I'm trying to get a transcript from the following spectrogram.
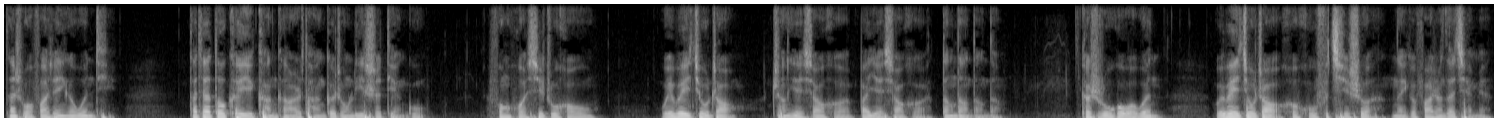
但是我发现一个问题，大家都可以侃侃而谈各种历史典故。烽火戏诸侯，围魏救赵，成也萧何，败也萧何，等等等等。可是，如果我问，围魏救赵和胡服骑射哪个发生在前面？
